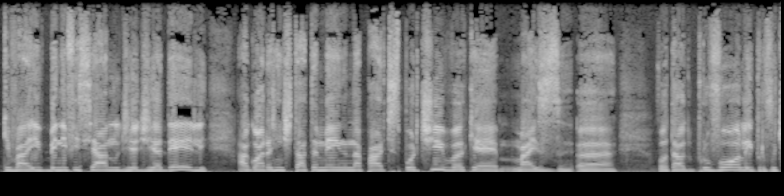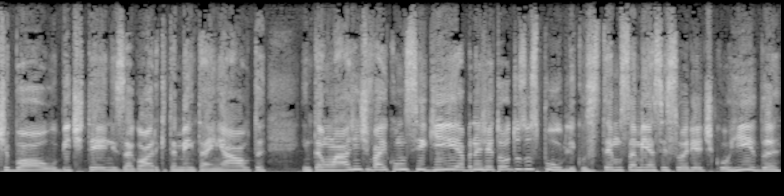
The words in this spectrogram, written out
que vai beneficiar no dia a dia dele. Agora a gente está também na parte esportiva, que é mais uh, voltado para o vôlei, para o futebol, o beach tênis agora que também está em alta. Então lá a gente vai conseguir abranger todos os públicos. Temos também assessoria de corrida,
